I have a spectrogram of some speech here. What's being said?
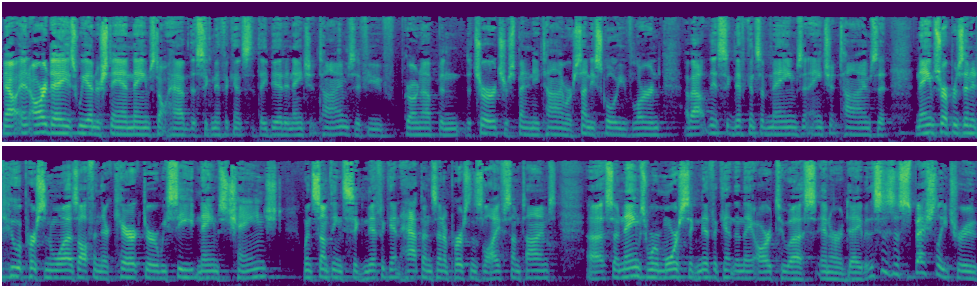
Now, in our days, we understand names don't have the significance that they did in ancient times. If you've grown up in the church or spent any time or Sunday school, you've learned about the significance of names in ancient times, that names represented who a person was, often their character. We see names changed when something significant happens in a person's life sometimes. Uh, so names were more significant than they are to us in our day. But this is especially true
